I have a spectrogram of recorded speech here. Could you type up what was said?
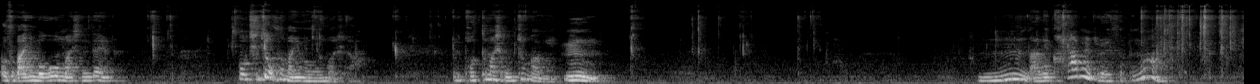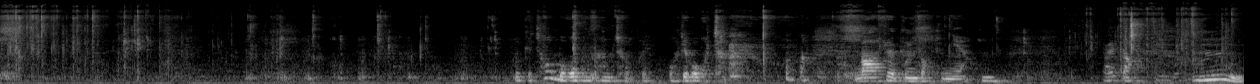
어디서 많이 먹어본 맛인데 어 진짜 어디서 많이 먹은 맛이야. 근데 버터 맛이 엄청 강해. 음. 음, 안에 카라멜 들어있었구나. 이렇게 처음 먹어본 사람 처럼 그래. 어제 먹었잖아. 맛을 분석 중이야. 맛있다. 음,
